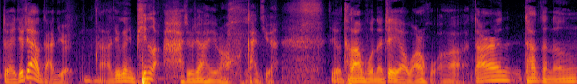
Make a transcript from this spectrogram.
对，就这样感觉啊，就跟你拼了，就这样一种感觉。就特朗普呢，这也要玩火啊！当然，他可能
